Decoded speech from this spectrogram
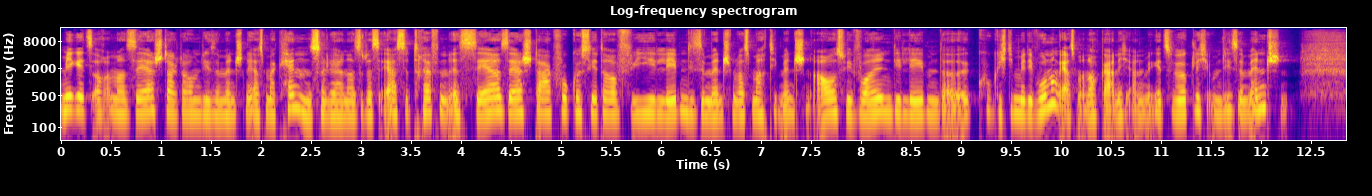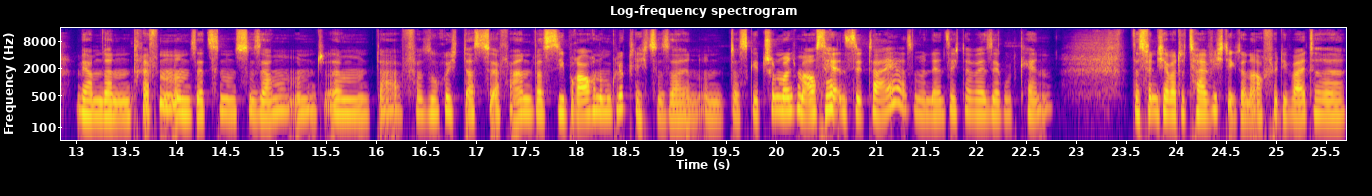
mir geht es auch immer sehr stark darum, diese Menschen erstmal kennenzulernen. Also das erste Treffen ist sehr, sehr stark fokussiert darauf, wie leben diese Menschen, was macht die Menschen aus, wie wollen die leben. Da gucke ich die, mir die Wohnung erstmal noch gar nicht an. Mir geht es wirklich um diese Menschen. Wir haben dann ein Treffen und setzen uns zusammen und ähm, da versuche ich das zu erfahren, was sie brauchen, um glücklich zu sein. Und das geht schon manchmal auch sehr ins Detail. Also man lernt sich dabei sehr gut kennen. Das finde ich aber total wichtig dann auch für die weitere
